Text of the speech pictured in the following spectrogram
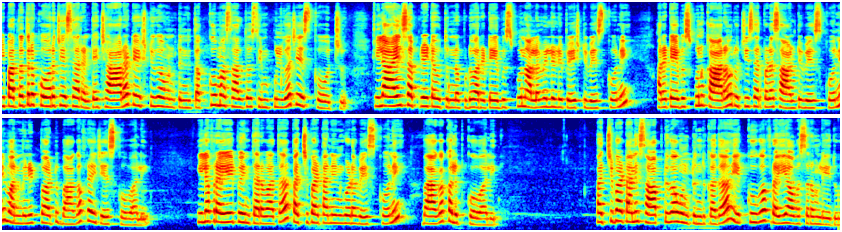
ఈ పద్ధతిలో కూర చేశారంటే చాలా టేస్టీగా ఉంటుంది. తక్కువ మసాలాతో సింపుల్గా చేసుకోవచ్చు. ఇలా ఆయిల్ సపరేట్ అవుతున్నప్పుడు అర టేబుల్ స్పూన్ అల్లం వెల్లుల్లి పేస్ట్ వేసుకొని అర టేబుల్ స్పూన్ కారం రుచి సరిపడా సాల్ట్ వేసుకొని వన్ మినిట్ పాటు బాగా ఫ్రై చేసుకోవాలి. ఇలా ఫ్రై అయిపోయిన తర్వాత పచ్చి బఠానీని కూడా వేసుకొని బాగా కలుపుకోవాలి. పచ్చి బఠానీ సాఫ్ట్గా ఉంటుంది కదా ఎక్కువగా ఫ్రై అవసరం లేదు.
